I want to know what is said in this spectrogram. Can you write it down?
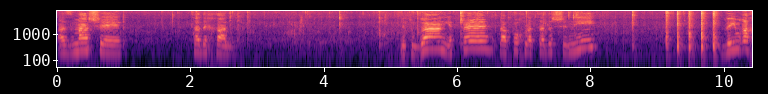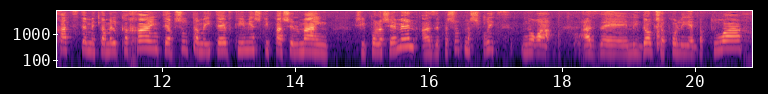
אז מה שצד אחד מטוגן, יפה, להפוך לצד השני ואם רחצתם את המלקחיים תייבשו אותם היטב כי אם יש טיפה של מים שיפול השמן אז זה פשוט משפריץ נורא. אז uh, לדאוג שהכל יהיה בטוח.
